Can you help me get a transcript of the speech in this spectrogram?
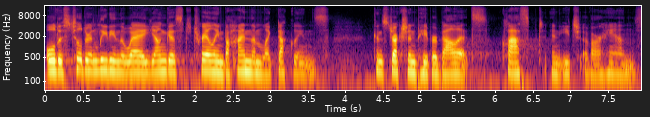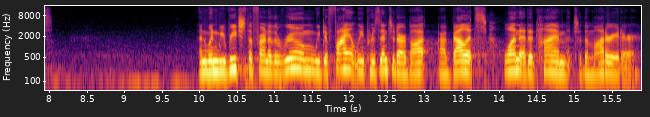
Oldest children leading the way, youngest trailing behind them like ducklings, construction paper ballots clasped in each of our hands. And when we reached the front of the room, we defiantly presented our, ba- our, ballots one at a time to the moderator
